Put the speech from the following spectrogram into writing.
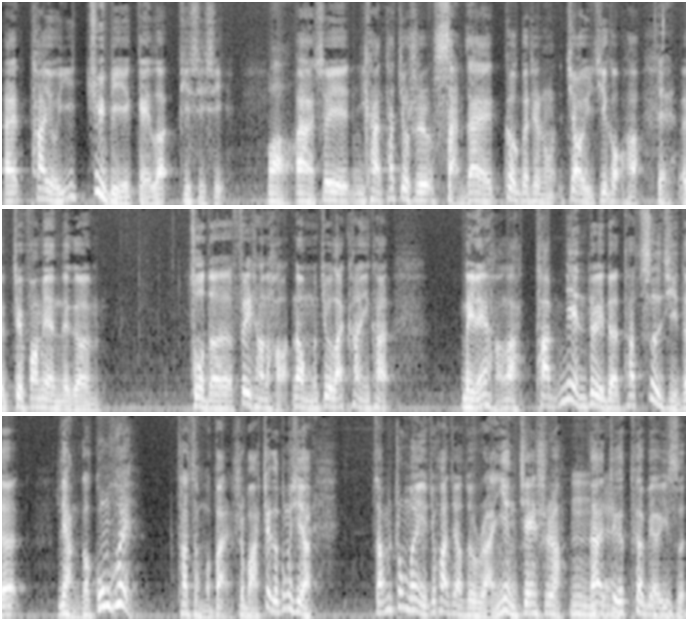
哎，他有一巨笔给了 PCC。哇！哎，所以你看，他就是散在各个这种教育机构哈。对。呃，这方面那个做的非常的好。那我们就来看一看美联航啊，他面对的他自己的。两个工会，他怎么办是吧？这个东西啊，咱们中文有句话叫做“软硬兼施”啊，哎，这个特别有意思。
